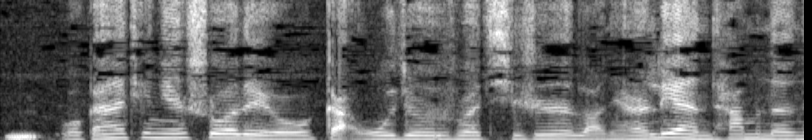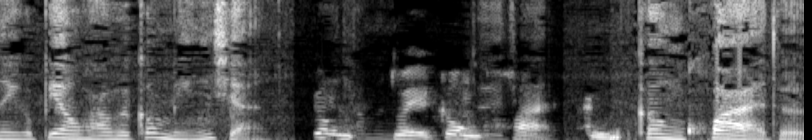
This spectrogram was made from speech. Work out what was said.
嗯我刚才听您说这个，我感悟就是说，其实老年人练他们的那个变化会更明显，更对更快，嗯，更快的，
